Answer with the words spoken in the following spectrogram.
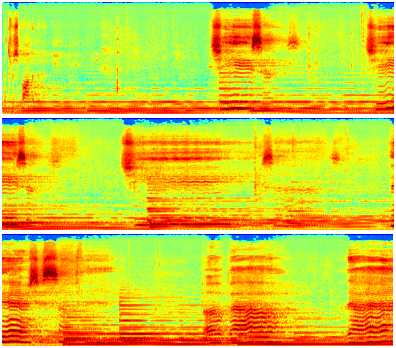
Let's respond to that. Jesus, Jesus, Jesus. There's just something about that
